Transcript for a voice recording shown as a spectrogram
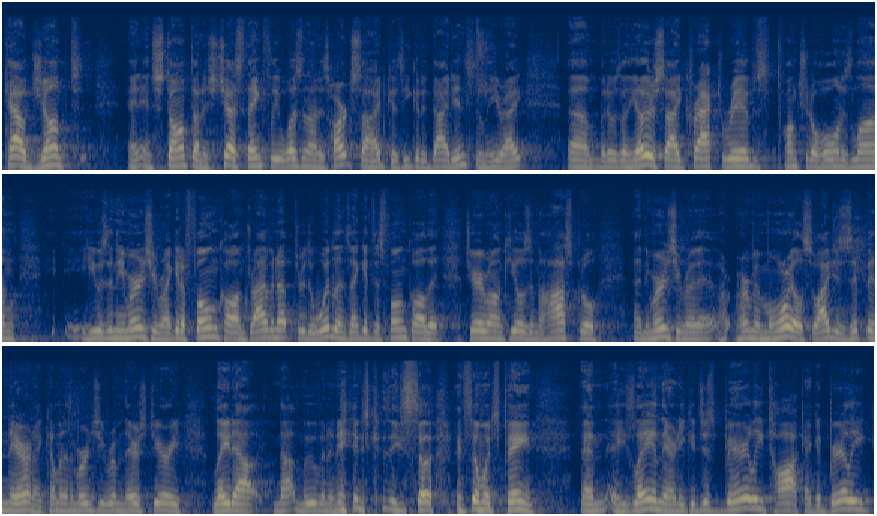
cow jumped and, and, stomped on his chest. Thankfully, it wasn't on his heart side because he could have died instantly, right? Um, but it was on the other side, cracked ribs, punctured a hole in his lung. He was in the emergency room. I get a phone call. I'm driving up through the woodlands. I get this phone call that Jerry is in the hospital in the emergency room at Hermann Memorial. So I just zip in there and I come in the emergency room. There's Jerry laid out, not moving an inch because he's so in so much pain. And he's laying there and he could just barely talk. I could barely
